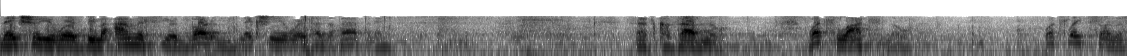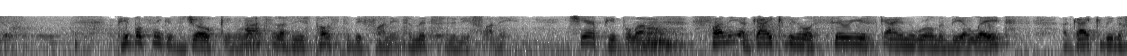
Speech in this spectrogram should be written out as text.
Make sure your words be ma'amis your dvarim. Make sure your words end up happening. That's kazavnu. What's latznu? What's late sonatu? People think it's joking. Lots of you're supposed to be funny. It's a mitzvah to be funny. Cheer people up. Funny, a guy could be the most serious guy in the world and be a late. A guy could be the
